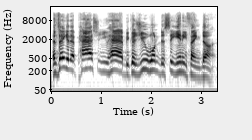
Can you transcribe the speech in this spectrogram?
And think of that passion you had because you wanted to see anything done.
